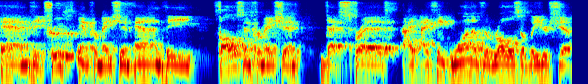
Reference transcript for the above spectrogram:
and the truth information and the false information that spreads. I, I think one of the roles of leadership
